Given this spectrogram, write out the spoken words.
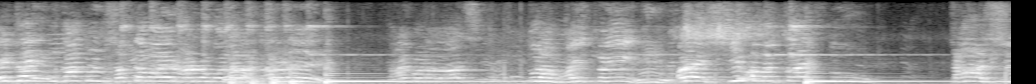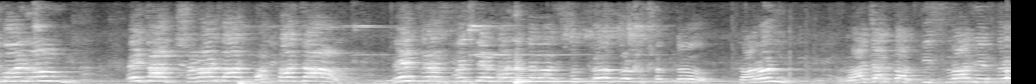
एकही मुखातून शब्द बाहेर काढू सगळं करू शकतं. कारण राजाचा तिसरा नेत्र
